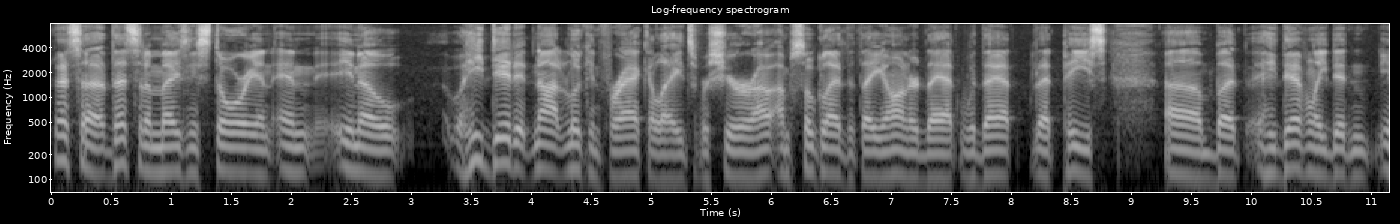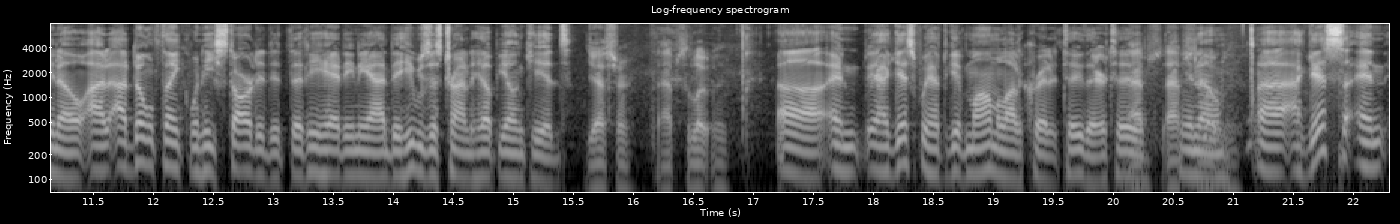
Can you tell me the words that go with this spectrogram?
That's a that's an amazing story, and and you know he did it not looking for accolades for sure. I, am so glad that they honored that with that that piece. Uh, but he definitely didn't. You know, I, I don't think when he started it that he had any idea. He was just trying to help young kids. Yes, sir. Absolutely. Uh, and I guess we have to give mom a lot of credit too there too. Absolutely. You know, uh, I guess, and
